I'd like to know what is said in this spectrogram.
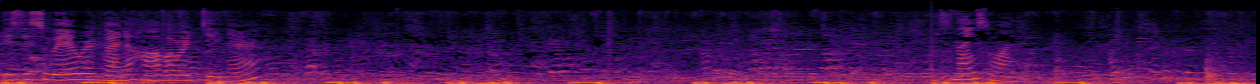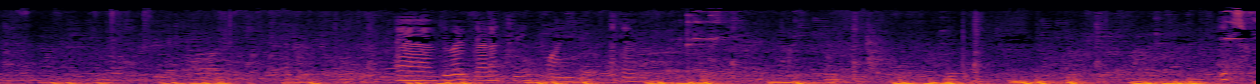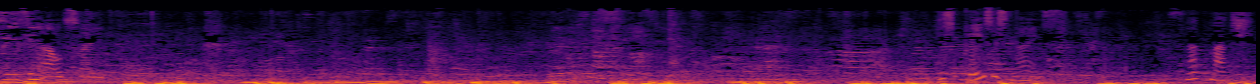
This is where we're gonna have our dinner. It's nice one. And we're gonna drink wine again. It's freezing outside. This place is nice. Not much.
